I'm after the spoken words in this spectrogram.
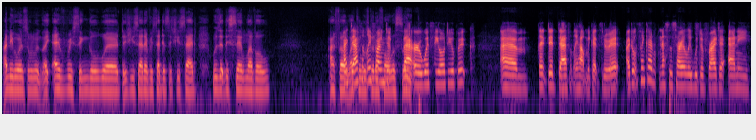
and even when someone like every single word that she said, every sentence that she said was at the same level. I felt I like definitely I found fall it asleep. better with the audiobook. Um, it did definitely help me get through it. I don't think I necessarily would have read it any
